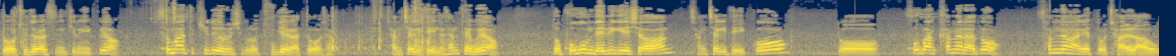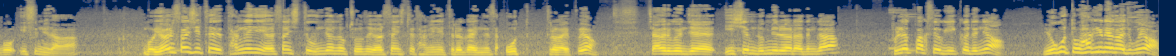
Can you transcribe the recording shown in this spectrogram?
또 조절할 수 있는 기능이 있고요. 스마트 키도 이런 식으로 두 개가 또 장- 장착이 되어 있는 상태고요. 또 고급 내비게이션 장착이 되어 있고 또 후방 카메라도 선명하게 또 잘 나오고 있습니다. 뭐 열선 시트 당연히 열선 시트 운전석 조수 열선 시트 당연히 들어가 있는 사- 옷 들어가 있고요. 자 그리고 이제 ECM 룸밀러라든가 블랙박스 여기 있거든요. 요것도 확인해 가지고요.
